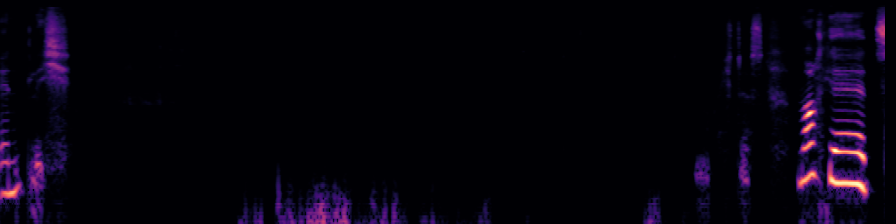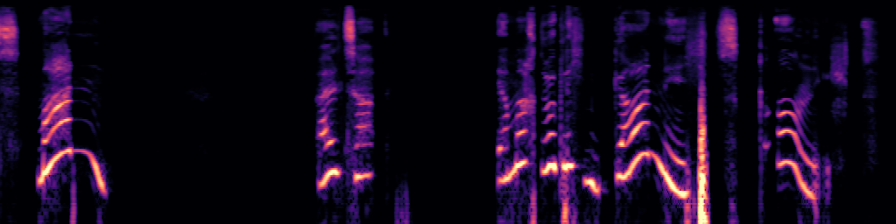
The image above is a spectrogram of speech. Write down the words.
Endlich. das. Mach jetzt. Mann! Alter. Er macht wirklich gar nichts. Gar nichts.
